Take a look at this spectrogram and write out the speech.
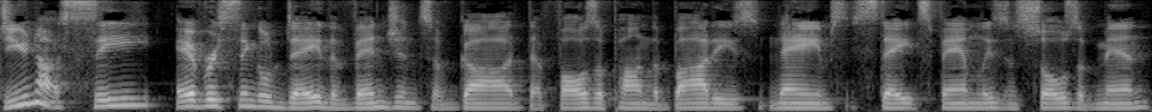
Do you not see every single day the vengeance of God that falls upon the bodies, names, states, families, and souls of men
